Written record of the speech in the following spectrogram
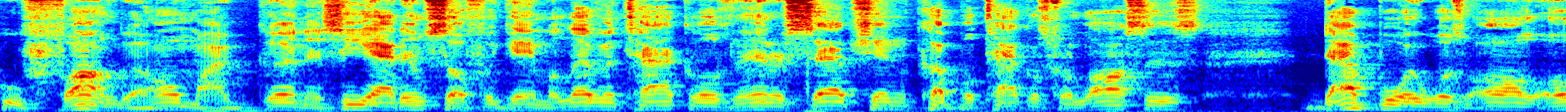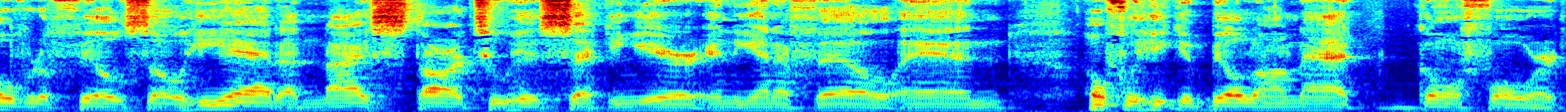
Hufanga, oh my goodness. He had himself a game. 11 tackles, an interception, couple tackles for losses that boy was all over the field. So he had a nice start to his second year in the NFL, and hopefully he can build on that going forward.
